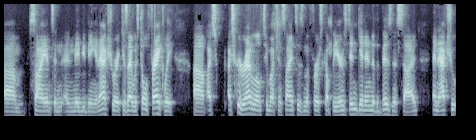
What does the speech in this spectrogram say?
um, science and, and maybe being an actuary because I was told, frankly, um, I, I screwed around a little too much in sciences in the first couple years, didn't get into the business side. And actually,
